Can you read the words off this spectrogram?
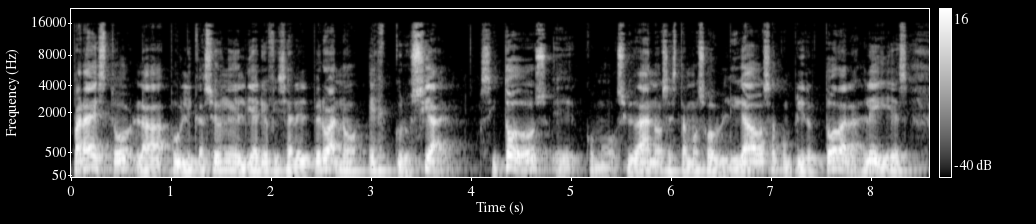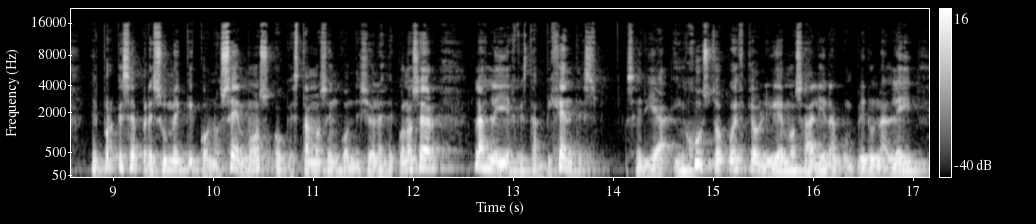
Para esto, la publicación en el Diario Oficial El Peruano es crucial. Si todos, eh, como ciudadanos, estamos obligados a cumplir todas las leyes, es porque se presume que conocemos o que estamos en condiciones de conocer las leyes que están vigentes. Sería injusto pues que obliguemos a alguien a cumplir una ley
